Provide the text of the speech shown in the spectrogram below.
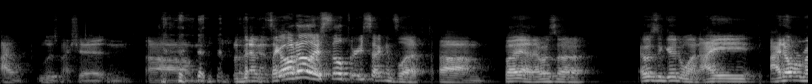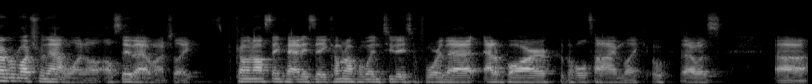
I lose my shit. And um, but then it's like, oh no, there's still three seconds left. Um, but yeah, that was a it was a good one. I I don't remember much from that one. I'll, I'll say that much. Like coming off St. Patty's Day, coming off a win two days before that at a bar for the whole time. Like, oh, that was. Uh,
